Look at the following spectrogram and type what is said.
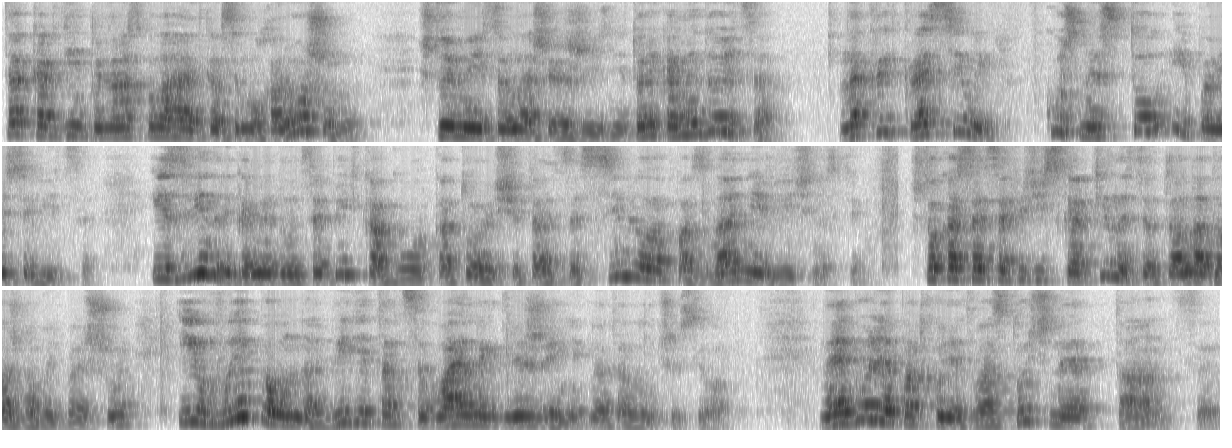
Так как день предрасполагает ко всему хорошему, что имеется в нашей жизни, то рекомендуется накрыть красивый вкусный стол и повеселиться. Из вин рекомендуется пить когор, который считается символом познания вечности. Что касается физической активности, то она должна быть большой и выполнена в виде танцевальных движений. Но это лучше всего. Наиболее подходят восточные танцы.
